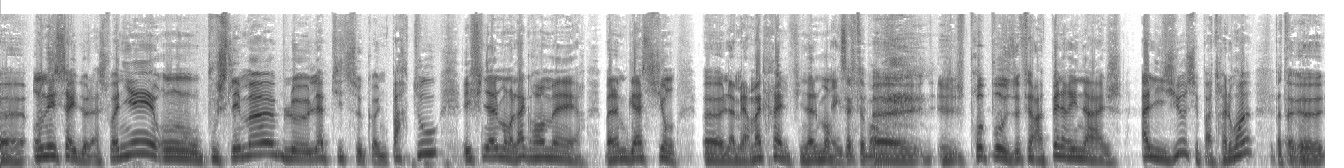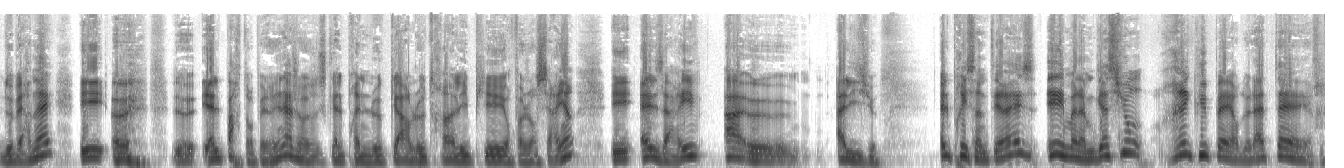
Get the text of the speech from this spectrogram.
euh, on essaye de la soigner, on pousse les meubles, la petite se cogne partout, et finalement la grand-mère, Madame Gassion, euh, la mère Macrel finalement, Exactement. propose de faire un pèlerinage à Lisieux, c'est pas très loin, de Bernay, et, et, elles partent en pèlerinage, est-ce qu'elles prennent le car, le train, les pieds, enfin j'en sais rien, et elles arrivent à, à Lisieux. Elle prie Sainte-Thérèse et Madame Gassion récupère de la terre.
